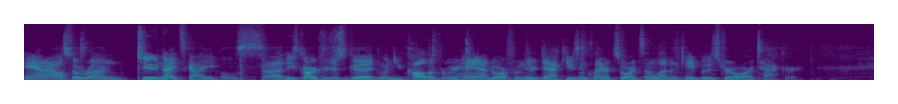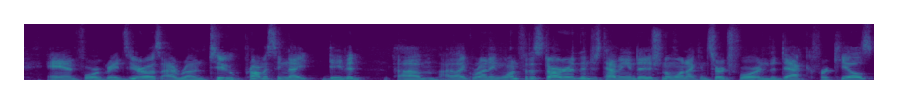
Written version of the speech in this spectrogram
And I also run two Night Sky Eagles. Uh, these cards are just good when you call them from your hand or from your deck using Claret Swords and 11k booster or attacker. And for grade zeros, I run two Promising Knight David. Um, I like running one for the starter, then just having an additional one I can search for in the deck for kills.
